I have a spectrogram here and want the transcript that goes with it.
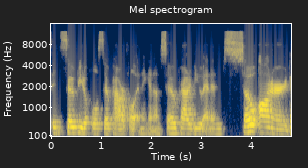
it's so beautiful, so powerful. And again, I'm so proud of you and I'm so honored.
